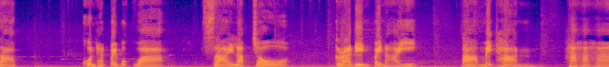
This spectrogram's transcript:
สับ คนถัดไปบอกว่า สายลับชอ กระเด็นไปไหน ตามไม่ทัน ฮ่าฮ่าฮ่า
